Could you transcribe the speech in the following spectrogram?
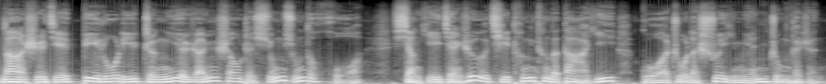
那时节壁炉里整夜燃烧着熊熊的火，像一件热气腾腾的大衣裹住了睡眠中的人。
